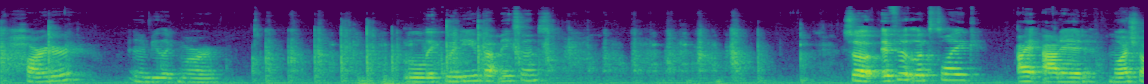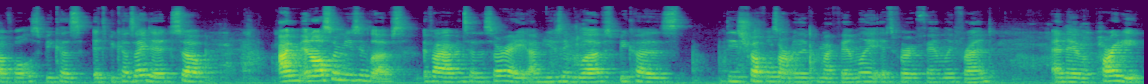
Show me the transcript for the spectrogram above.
harder and it'd be like more liquidy if that makes sense. So if it looks like I added more truffles because it's because I did. So I'm, and also I'm using gloves. If I haven't said this already, I'm using gloves because these truffles aren't really for my family. It's for a family friend and they have a party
